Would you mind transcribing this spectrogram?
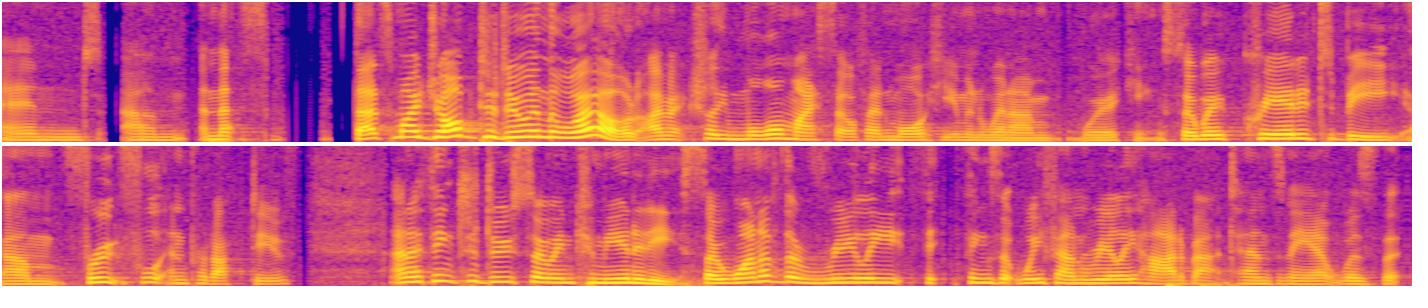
And, um, and that's that's my job to do in the world. I'm actually more myself and more human when I'm working. So we're created to be um, fruitful and productive, and I think to do so in community. So one of the really th- things that we found really hard about Tanzania was that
